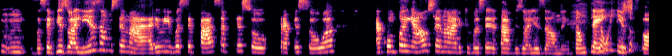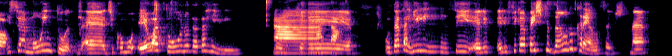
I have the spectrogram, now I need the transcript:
um, você visualiza um cenário e você passa para pessoa, a pessoa acompanhar o cenário que você está visualizando. Então tem então, isso. Isso, isso é muito é, de como eu atuo no Teta Healing. Ah, Porque ah, tá. O Teta Healing em si, ele, ele fica pesquisando crenças, né?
